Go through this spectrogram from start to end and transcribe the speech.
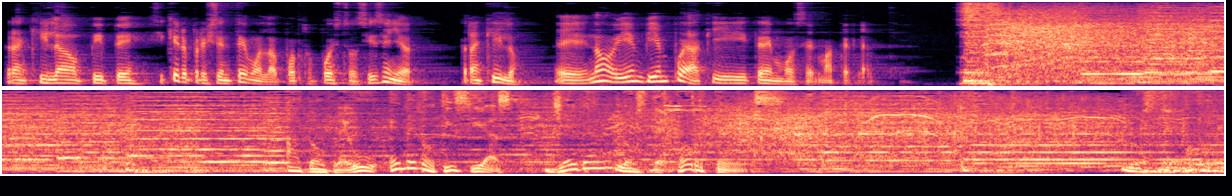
Tranquila, Pipe. Si quiere, presentémosla, por supuesto. Sí, señor. Tranquilo. Eh, no, bien, bien, pues aquí tenemos el material. A WM Noticias llegan. Los deportes, los deportes.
